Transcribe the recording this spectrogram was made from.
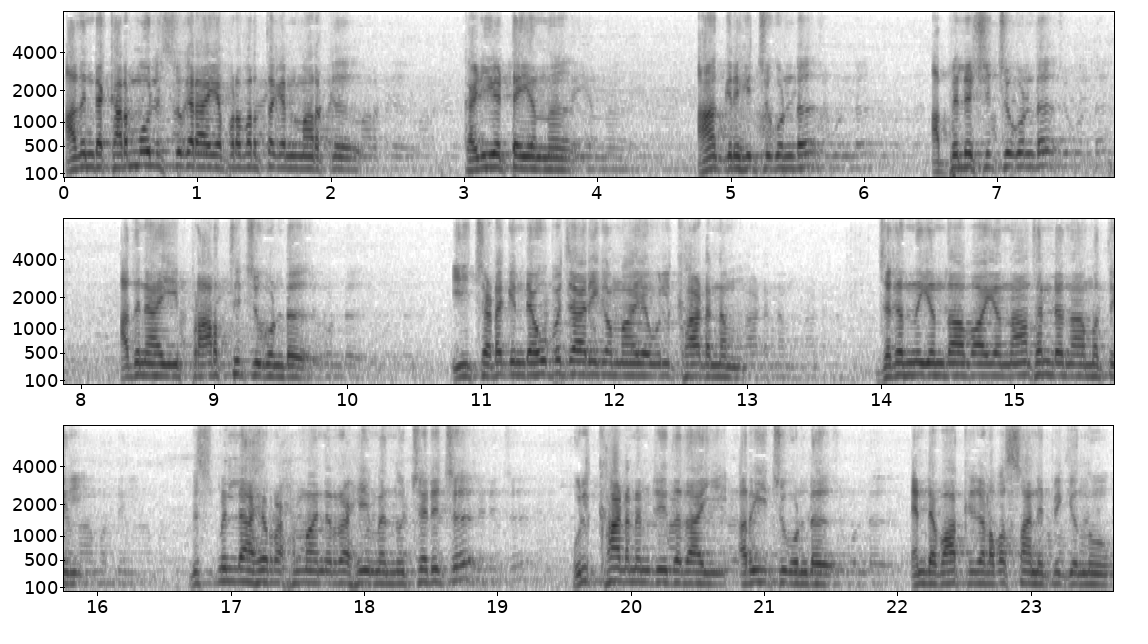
അതിന്റെ കർമ്മോത്സുകരായ പ്രവർത്തകന്മാർക്ക് കഴിയട്ടെ എന്ന് ആഗ്രഹിച്ചുകൊണ്ട് അഭിലഷിച്ചുകൊണ്ട് അതിനായി പ്രാർത്ഥിച്ചുകൊണ്ട് ഈ ചടങ്ങിന്റെ ഔപചാരികമായ ഉദ്ഘാടനം ജഗന്നിയന്താവായ നാഥന്റെ നാമത്തിൽ ബിസ്മില്ലാഹിർ റഹ്മാൻ റഹീം എന്നുച്ചരിച്ച് ഉദ്ഘാടനം ചെയ്തതായി അറിയിച്ചുകൊണ്ട് എന്റെ വാക്കുകൾ അവസാനിപ്പിക്കുന്നു.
